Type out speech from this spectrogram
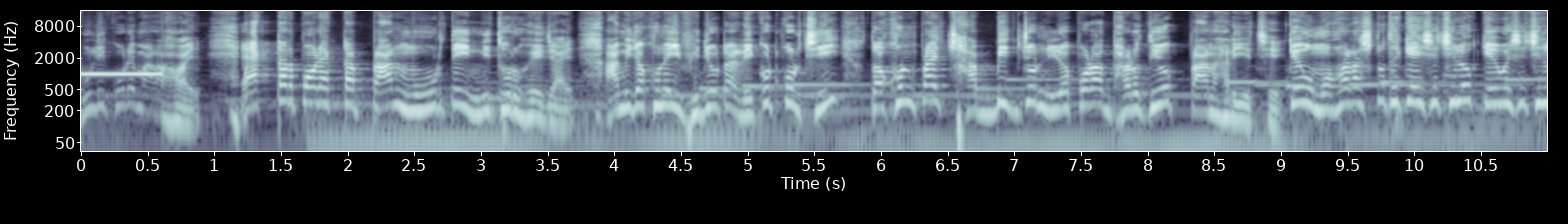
গুলি করে মারা হয়। একটার পর একটা প্রাণ মুহূর্তেই নিথর হয়ে যায়। আমি যখন এই ভিডিওটা রেকর্ড করছি, তখন প্রায় ছাব্বিশ জন নিরপরাধ ভারতীয় প্রাণ হারিয়েছে। কেউ মহারাষ্ট্র থেকে এসেছিল, কেউ এসেছিল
